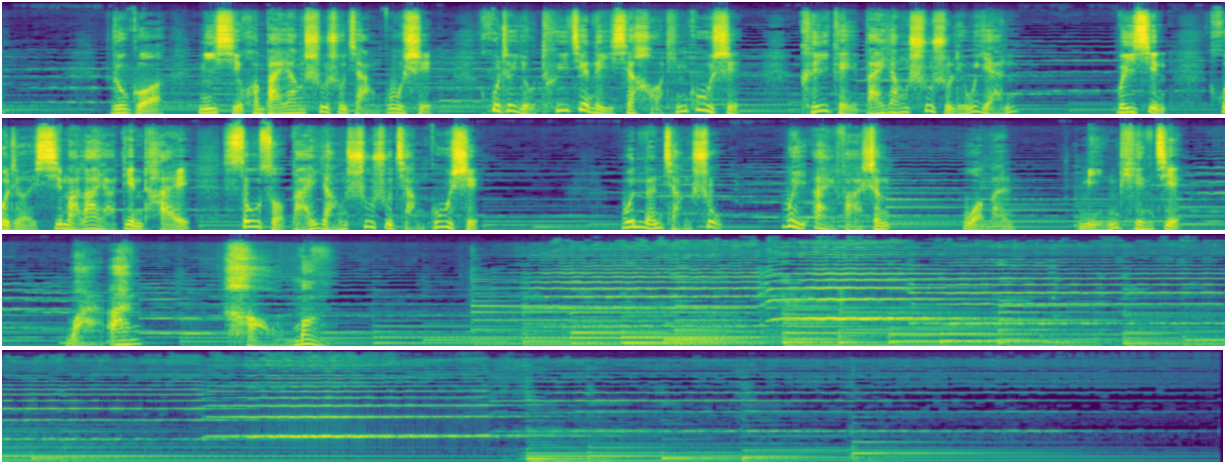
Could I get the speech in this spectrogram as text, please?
如果你喜欢白羊叔叔讲故事，或者有推荐的一些好听故事，可以给白羊叔叔留言，微信或者喜马拉雅电台搜索“白羊叔叔讲故事”，温暖讲述，为爱发声。我们明天见，晚安，好梦。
